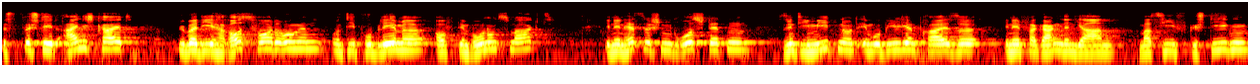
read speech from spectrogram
Es besteht Einigkeit über die Herausforderungen und die Probleme auf dem Wohnungsmarkt. In den hessischen Großstädten sind die Mieten und Immobilienpreise in den vergangenen Jahren massiv gestiegen.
